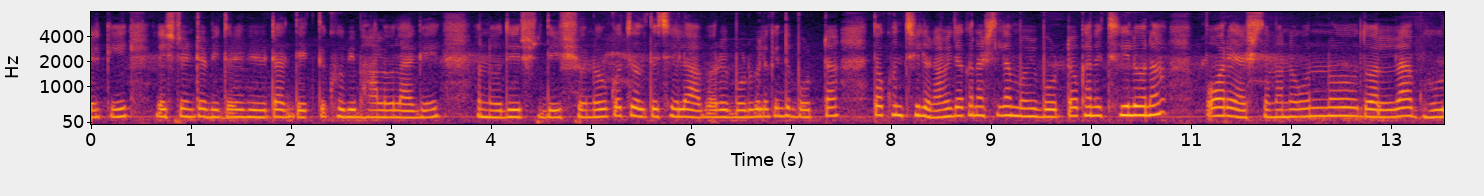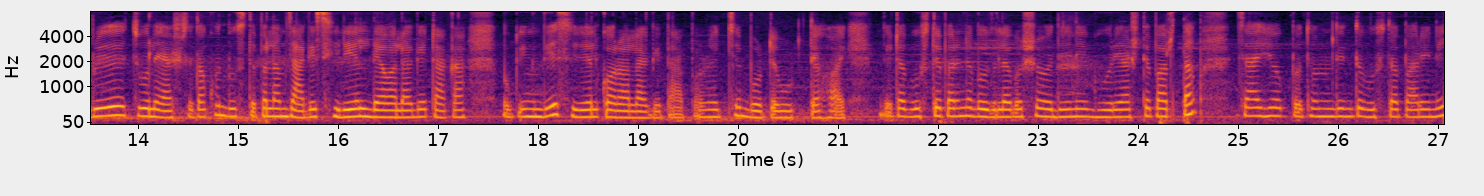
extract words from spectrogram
আর কি রেস্টুরেন্টের ভিতরে ভিউটা দেখতে খুবই ভালো লাগে। নদীর দৃশ্য, নৌকো চলতেছিল, আবার ওই বোটগুলো কিন্তু বোটটা তখন ছিল না। আমি যখন আসছিলাম, ওই বোটটা ওখানে ছিল না, পরে আসছে। মানে অন্য দলরা ঘুরে চলে আসছে। তখন বুঝতে পারলাম যে আগে সিরিয়াল দেওয়া লাগে, টাকা বুকিং দিয়ে সিরিয়াল করা লাগে, তারপর হচ্ছে বোটে উঠতে হয়। যেটা বুঝতে পারি না বুঝলে অবশ্য ওই দিনই ঘুরে আসতে পারতাম। যাই হোক, প্রথম দিন তো বুঝতে পারিনি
